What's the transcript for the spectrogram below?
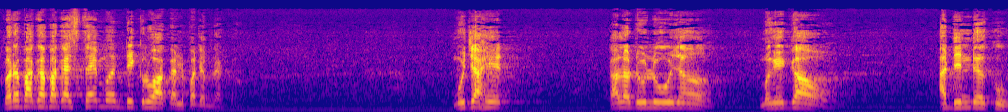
berbagai-bagai statement dikeluarkan kepada mereka. Mujahid kalau dulunya mengigau adindaku.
